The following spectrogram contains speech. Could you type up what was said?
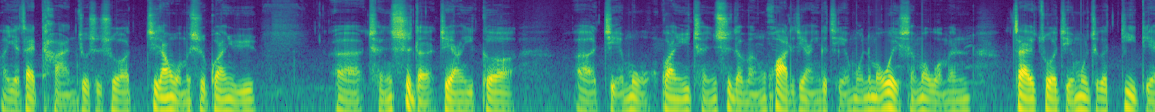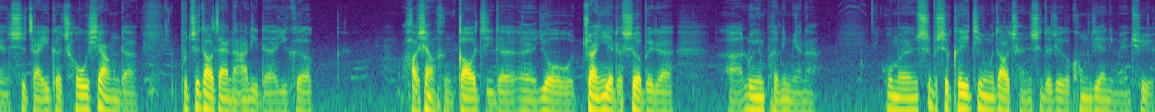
啊，也在谈，就是说，既然我们是关于呃城市的这样一个呃节目，关于城市的文化的这样一个节目，那么为什么我们在做节目这个地点是在一个抽象的、不知道在哪里的一个好像很高级的呃有专业的设备的啊录音棚里面呢？我们是不是可以进入到城市的这个空间里面去？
